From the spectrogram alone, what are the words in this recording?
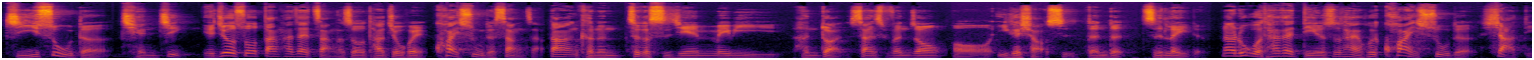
急速的前进，也就是说，当它在涨的时候，它就会快速的上涨。当然，可能这个时间 maybe 很短，三十分钟哦，一个小时等等之类的。那如果它在跌的时候，它也会快速的下跌，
